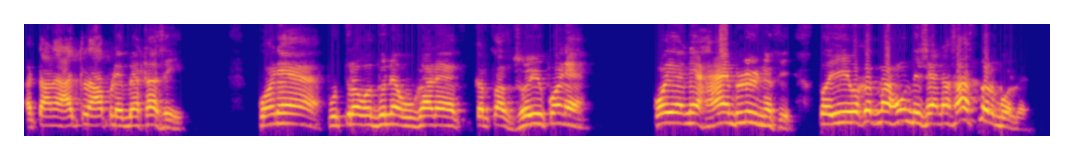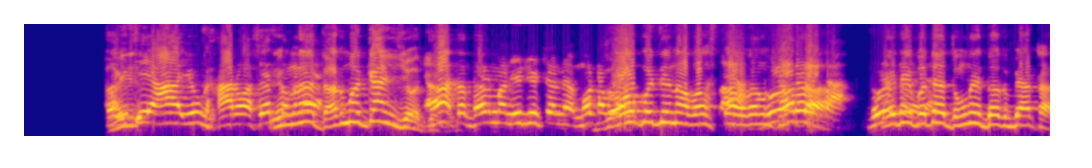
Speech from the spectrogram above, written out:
અટાણે આટલા આપણે બેઠા છીએ. કોણે પુત્ર વધુને ઉઘાડે કરતા જોયું કોને કોઈ એને સાંભળ્યું નથી. તો એ વખતમાં શું દિશાના શાસ્ત્ર બોલે? આ યુગ હારો છે ધર્મ ક્યાંય જો હા તો ધર્મ યુધિષ્ઠિર ને મોટા દ્રૌપદીના વસ્ત્ર તેથી બધા ધૂણેધર બેઠા.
